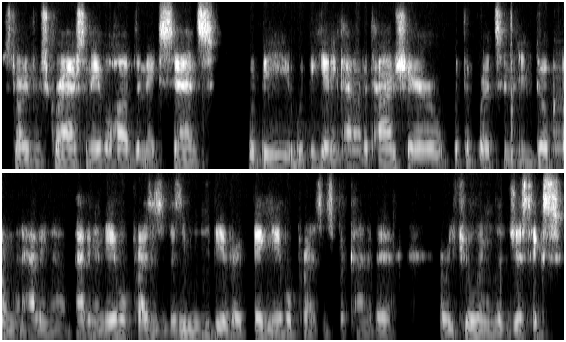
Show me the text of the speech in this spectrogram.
starting from scratch, the naval hub that makes sense would be would be getting kind of a timeshare with the Brits in, in Duqm and having a having a naval presence. It doesn't need to be a very big naval presence, but kind of a, a refueling and logistics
